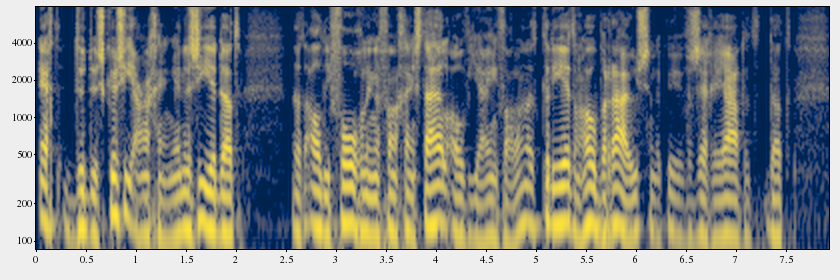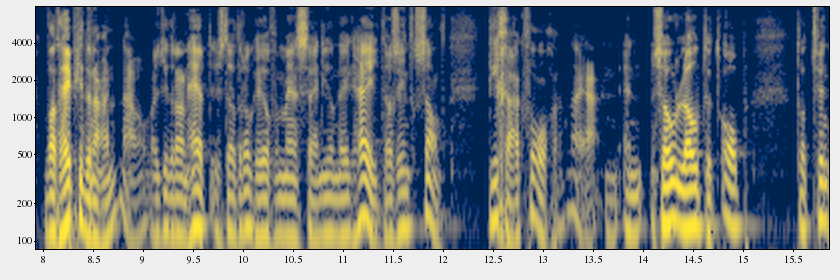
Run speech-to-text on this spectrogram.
echt de discussie aanging. En dan zie je dat, dat al die volgelingen van geen stijl over je heen vallen. Dat creëert een hoop ruis. En dan kun je van zeggen, ja, dat, dat, wat heb je eraan? Nou, wat je eraan hebt, is dat er ook heel veel mensen zijn die dan denken, hé, hey, dat is interessant. Die ga ik volgen. Nou ja, en, en zo loopt het op tot 20.000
